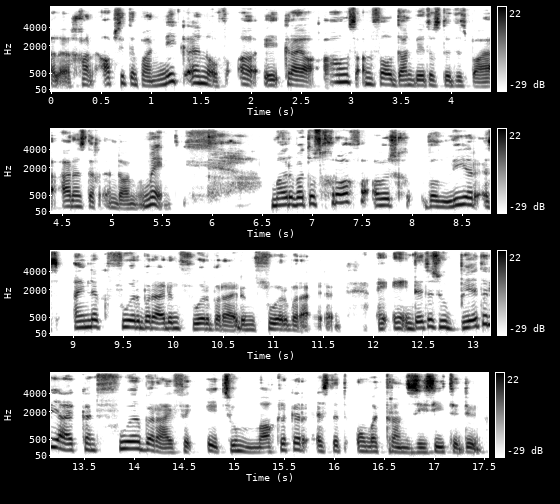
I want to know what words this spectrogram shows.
hulle gaan absoluut in paniek in of uh, kry 'n angsaanval, dan weet ons dit is baie ernstig in daai moment. Maar wat ons graag vir ouers wil leer is eintlik voorbereiding, voorbereiding, voorbereiding. En, en dit is hoe beter jy 'n kind voorberei vir iets, hoe makliker is dit om 'n transisie te doen,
